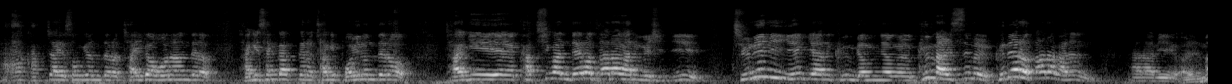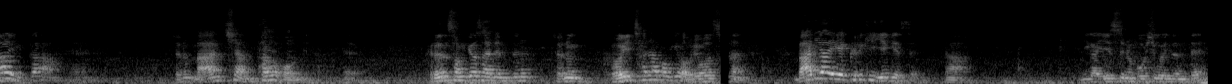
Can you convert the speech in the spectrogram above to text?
다 각자의 소견대로 자기가 원하는 대로 자기 생각대로 자기 보이는 대로 자기의 가치관대로 따라가는 것이지 주님이 얘기하는 그 명령을 그 말씀을 그대로 따라가는 사람이 얼마일까? 예. 저는 많지 않다고 봅니다. 예. 그런 선교사님들 저는 거의 찾아보기 어려웠으나 마리아에게 그렇게 얘기했어요. 야, 네가 예수님을 모시고 있는데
